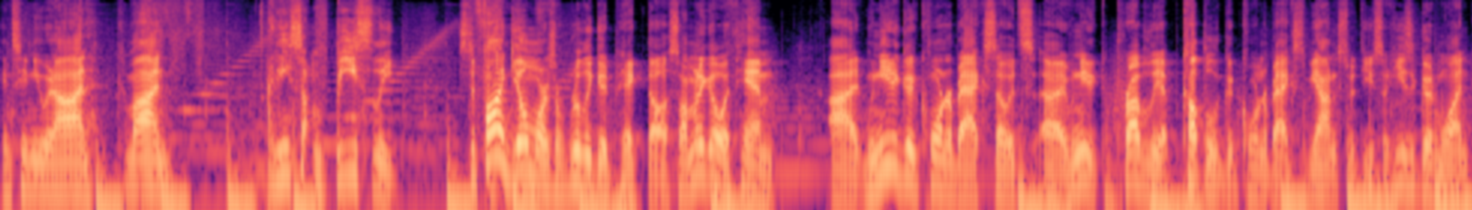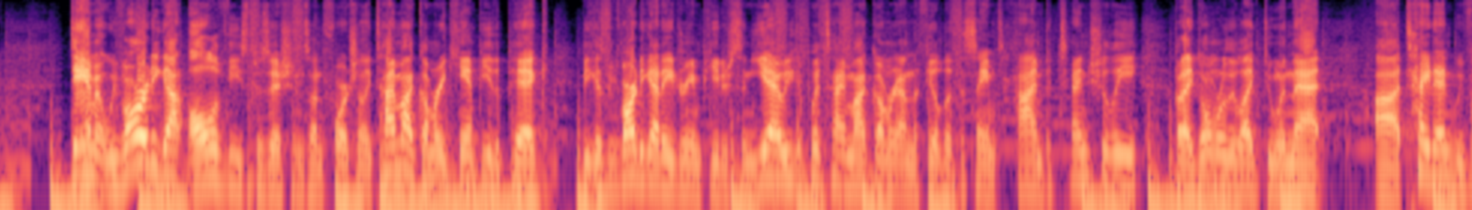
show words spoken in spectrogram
Continuing on. Come on. I need something beastly. Stephon Gilmore is a really good pick, though, so I'm going to go with him. Uh, we need a good cornerback, so it's uh, we need probably a couple of good cornerbacks, to be honest with you, so he's a good one. Damn it, we've already got all of these positions, unfortunately. Ty Montgomery can't be the pick because we've already got Adrian Peterson. Yeah, we could put Ty Montgomery on the field at the same time, potentially, but I don't really like doing that. Uh, tight end, we've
